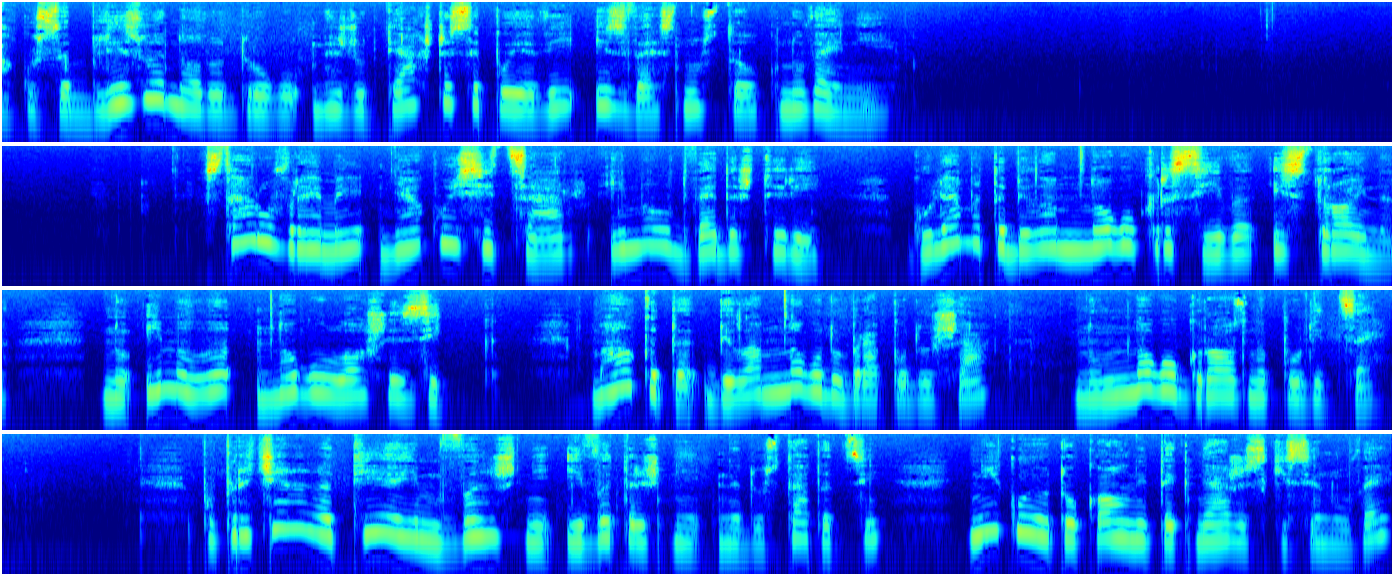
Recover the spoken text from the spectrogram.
Ако са близо едно до друго, между тях ще се появи известно стълкновение. В старо време някой си цар имал две дъщери. Голямата била много красива и стройна, но имала много лош език. Малката била много добра по душа, но много грозна по лице. По причина на тия им външни и вътрешни недостатъци, никой от околните княжески синове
